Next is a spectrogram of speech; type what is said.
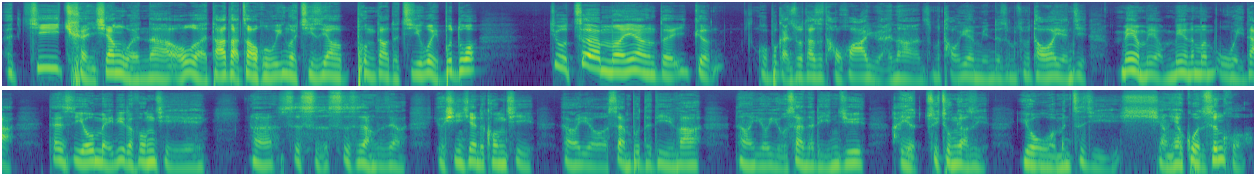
呃，鸡犬相闻呐，偶尔打打招呼，因为其实要碰到的机会不多，就这么样的一个，我不敢说它是桃花源啊，什么陶渊明的什么什么桃花源记，没有没有没有那么伟大，但是有美丽的风景啊，事实事实上是这样，有新鲜的空气，然后有散步的地方，然后有友善的邻居，还有最重要是有我们自己想要过的生活。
